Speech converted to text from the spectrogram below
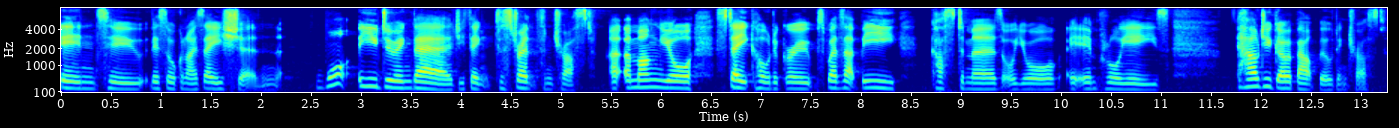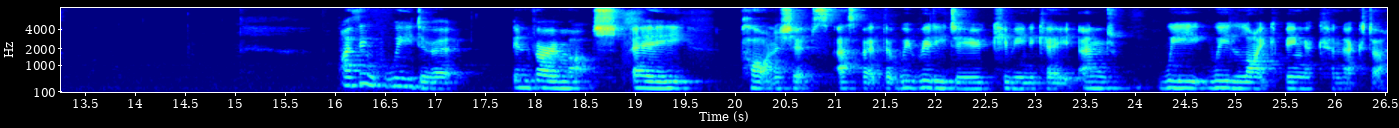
into this organization, what are you doing there, do you think, to strengthen trust uh, among your stakeholder groups, whether that be customers or your employees? How do you go about building trust? I think we do it in very much a partnerships aspect that we really do communicate and we we like being a connector.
